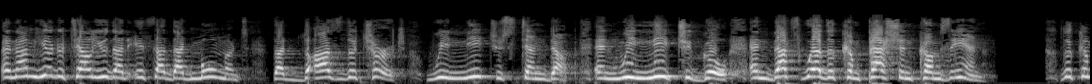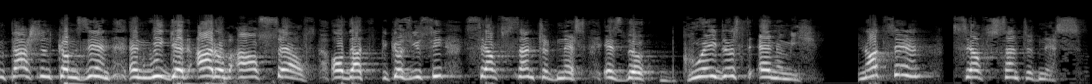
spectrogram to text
And I'm here to tell you that it's at that moment that as the church, we need to stand up and we need to go. And that's where the compassion comes in. The compassion comes in and we get out of ourselves of that because you see, self-centeredness is the greatest enemy. Not sin, self-centeredness.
